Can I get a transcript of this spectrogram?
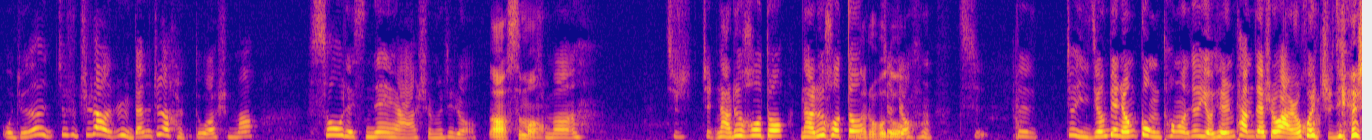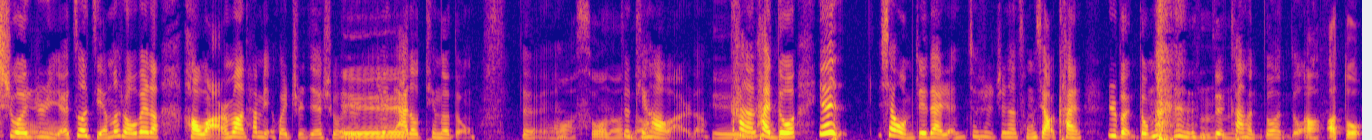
我觉得就是知道日语单词真的很多，什么 soul ですね啊，什么这种啊是吗？什么就是这なるほど、なるほど、なるほど这种是对。就已经变成共通了。就有些人他们在说话时候会直接说日语，做节目的时候为了好玩嘛，他们也会直接说，日语，因为大家都听得懂，对。哦，就挺好玩的。看了太多，因为像我们这代人，就是真的从小看日本动漫，对，看很多很多。ああと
